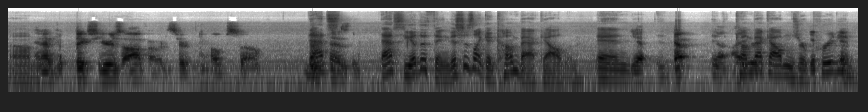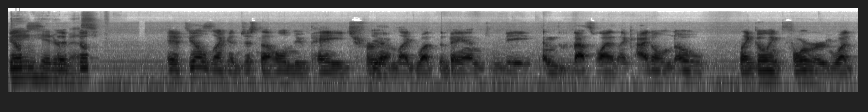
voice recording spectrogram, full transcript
um, And after six years off, I would certainly hope so. that's the- that's the other thing. This is like a comeback album, and yeah, yep. Yeah, comeback albums are pretty it feels- dang hit or miss. feels- It feels like a, just a whole new page for Yeah. like what the band can be, and that's why like I don't know like going forward what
